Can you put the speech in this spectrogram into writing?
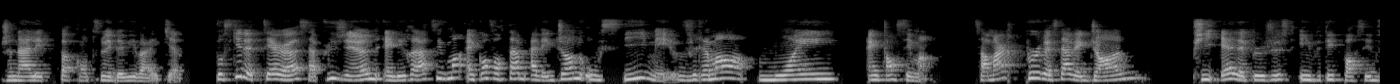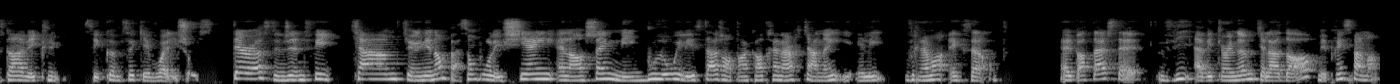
je n'allais pas continuer de vivre avec elle. Pour ce qui est de Tara, sa plus jeune, elle est relativement inconfortable avec John aussi, mais vraiment moins intensément. Sa mère peut rester avec John, puis elle, elle peut juste éviter de passer du temps avec lui. C'est comme ça qu'elle voit les choses. Tara, c'est une jeune fille calme, qui a une énorme passion pour les chiens. Elle enchaîne les boulots et les stages en tant qu'entraîneur canin et elle est vraiment excellente. Elle partage sa vie avec un homme qu'elle adore, mais principalement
